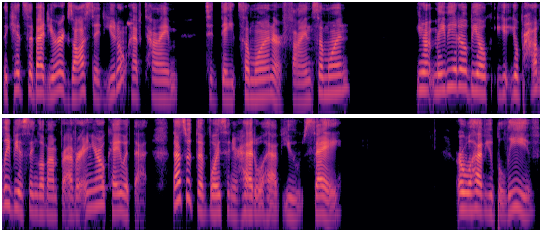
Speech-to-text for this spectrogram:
the kids to bed, you're exhausted. You don't have time to date someone or find someone. You know, maybe it'll be okay you'll probably be a single mom forever, and you're okay with that. That's what the voice in your head will have you say or will have you believe.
